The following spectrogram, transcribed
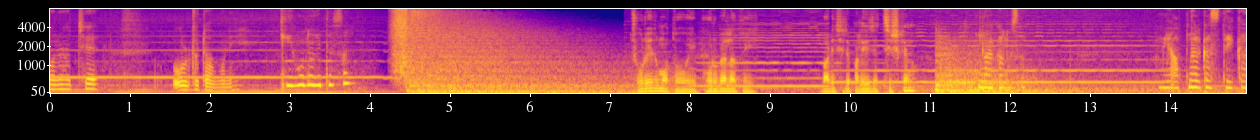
মনে হচ্ছে উল্টোটা মনে। কি মনে হইতেছে? চোরের মতো এই ভোরবেলা তুই বাড়ি ছেড়ে পালিয়ে যাচ্ছিস কেন? না কালো স্যার আমি আপনার কাছ থেকে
